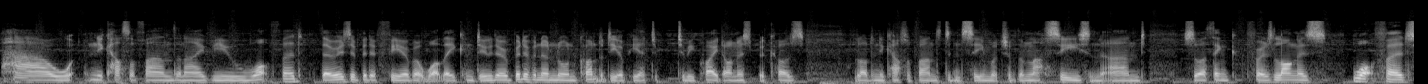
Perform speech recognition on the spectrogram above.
how Newcastle fans and I view Watford, there is a bit of fear about what they can do. They're a bit of an unknown quantity up here, to, to be quite honest, because a lot of Newcastle fans didn't see much of them last season, and so I think for as long as Watford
